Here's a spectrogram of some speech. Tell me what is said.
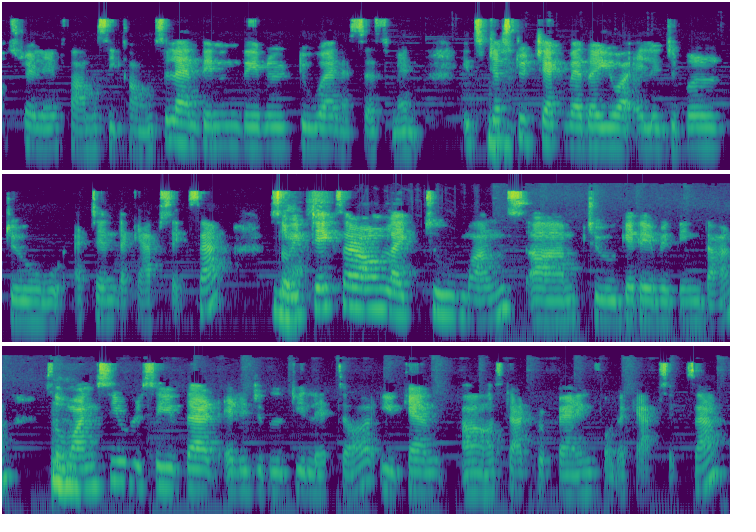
Australian Pharmacy Council, and then they will do an assessment. It's just mm-hmm. to check whether you are eligible to attend the KAPS exam. So yes. it takes around like two months um, to get everything done. So mm-hmm. once you receive that eligibility letter, you can uh, start preparing for the KAPS exam.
